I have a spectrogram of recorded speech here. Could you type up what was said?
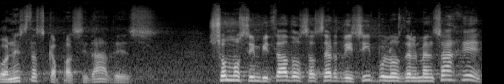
con estas capacidades, somos invitados a ser discípulos del mensaje.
